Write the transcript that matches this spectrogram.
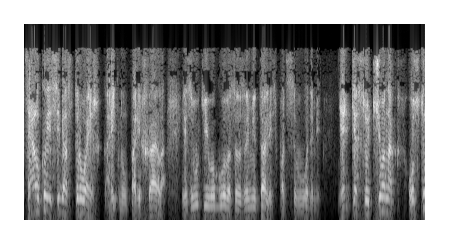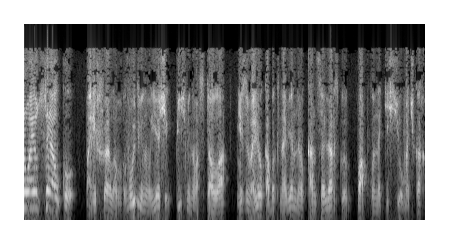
«Целку из себя строишь!» — крикнул Паришайло, и звуки его голоса заметались под сводами. «Я тебе, сучонок, устрою целку!» Паришайло выдвинул ящик письменного стола, извлек обыкновенную канцелярскую папку на тесемочках,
